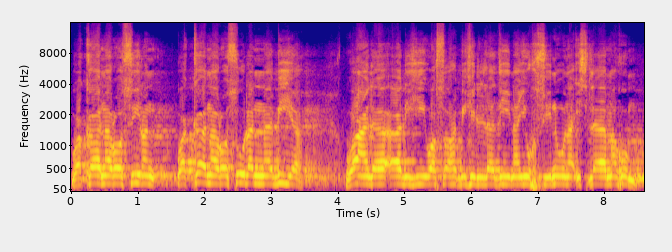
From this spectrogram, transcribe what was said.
وكان رسولا وكان رسولا نبيا. وعلى آله وصحبه الذين يحسنون إسلامهم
